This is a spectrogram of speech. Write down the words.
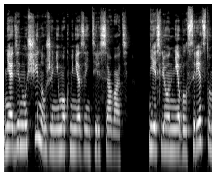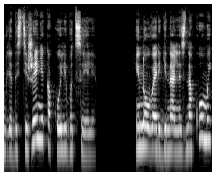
Ни один мужчина уже не мог меня заинтересовать, если он не был средством для достижения какой-либо цели и новый оригинальный знакомый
